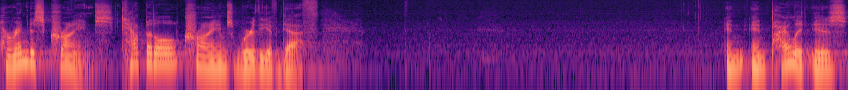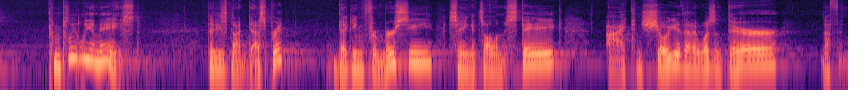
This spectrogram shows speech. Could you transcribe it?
horrendous crimes, capital crimes worthy of death. And, and Pilate is completely amazed that he's not desperate, begging for mercy, saying it's all a mistake. I can show you that I wasn't there. Nothing.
